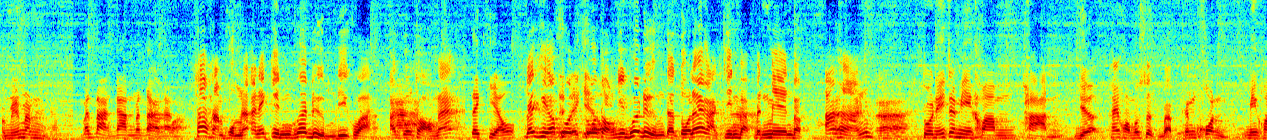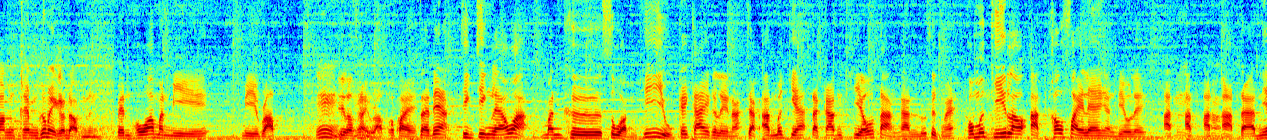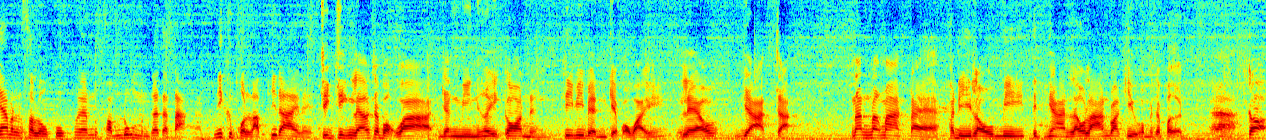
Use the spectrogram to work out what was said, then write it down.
อันนี้มันมันต่างกันมันต่างกันถ้าถามผมนะ อันนี้กินเพื่อดื่มดีกว่า อันตัวสองนะ ได้เคี้ยวได้เคี้ยวตัวได้เคี้ตัวสองกินเพื่อดื่ม แต่ตัวแรกอะกินแบบเป็นเมนแบบอาหารอ่าตัวนี้จะมีความผ่านเยอะให้ความรู้สึกแบบเข้มข้น มีความเค็มขึ้นมาอีกระดับหนึ่งเป็นเพราะว่ามันมีมีรับ อืม ที่เราใส่รับเข้าไป แต่เนี่ยจริง ๆ แล้วอะมันคือส่วนที่อยู่ใกล้ๆกันเลยนะ จากอันเมื่อกี้แต่การเคี้ยวต่างกันรู้สึกไหมเพราะเมื่อกี้เราอัดเข้าไฟแรงอย่างเดียวเลยอัดอัดอัดอัดแต่อันเนี้ยมันสโลคุกเพราะฉะนั้นความนุ่มมันก็จะต่างกันนี่คือผลลัพธ์ที่ได้เลย จริง ๆ แล้วจะบอกว่ายังมีเนื้ออีกก้อนหนึ่งที่พี่เบนเก็บเอาไว้ แล้วอยากจะนั่นมากๆ แต่พอดีเรามีติดงานแล้วร้านวากิวกำลังจะเปิด อ่า ก็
